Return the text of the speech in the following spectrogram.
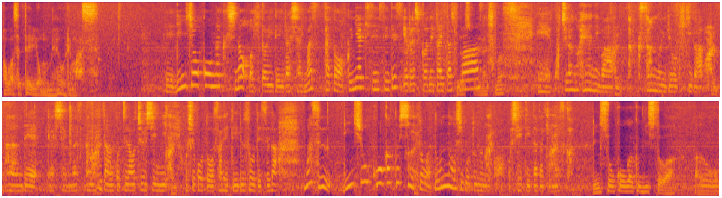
合わせて4名おります。え臨床工学士のお一人でいらっしゃいます佐藤邦明先生です。よろしくお願いいたします。お願いします、えー、こちらの部屋には、はい、たくさんの医療機器が並んでいらっしゃいます、はい、あの普段こちらを中心にお仕事をされているそうですが、まず臨床工学士とはどんなお仕事なのか教えていただけますか、臨床工学技師とはあの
